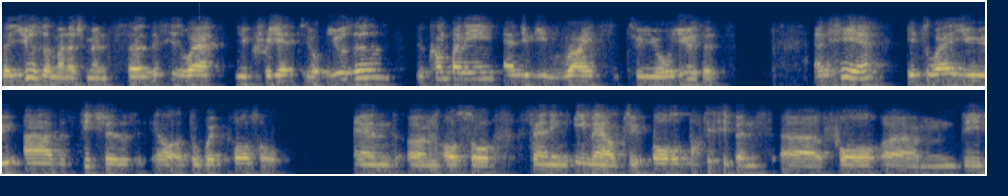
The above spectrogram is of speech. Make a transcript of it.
the user management. So this is where you create your users, your company, and you give rights to your users. And here it's where you add the features of the web portal and um, also sending email to all participants uh, for um, this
